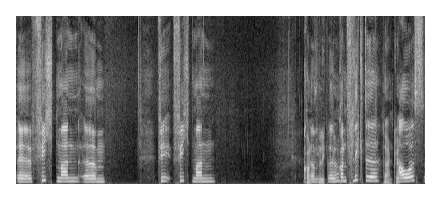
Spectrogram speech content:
äh, ficht man, ähm, fi- ficht man Konflikte. Ähm, äh, Konflikte Danke. aus.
